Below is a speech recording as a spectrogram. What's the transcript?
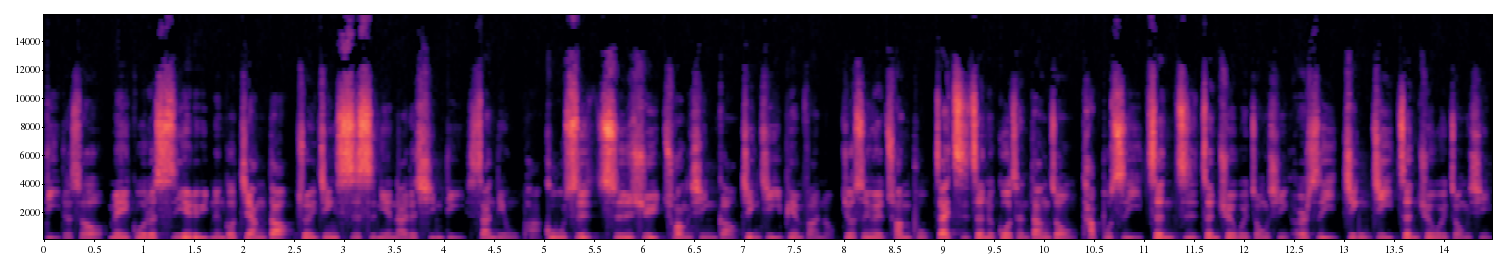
底的时候，美国的失业率能够降到最近四十年来的新低三点五帕，股市持续创新高，经济一片繁荣，就是因为川普在执政的过程当中，他不是以政治正确为中心，而是以经济正确为中心。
